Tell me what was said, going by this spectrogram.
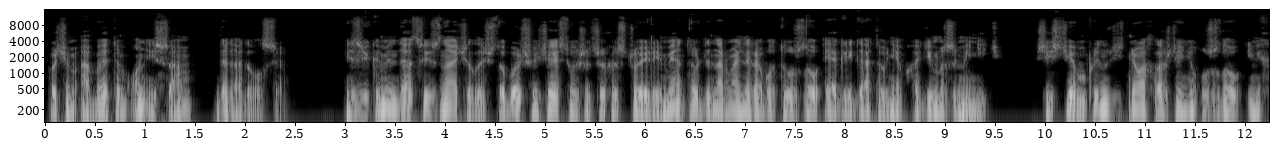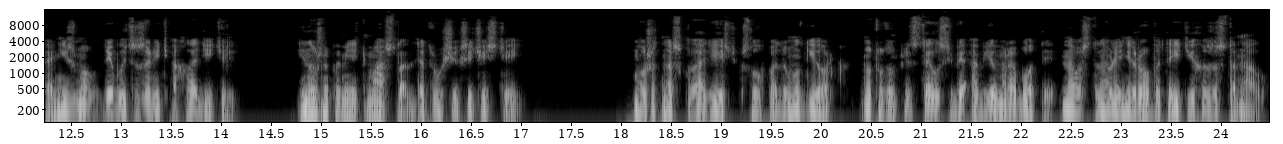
Впрочем, об этом он и сам догадывался. Из рекомендаций значилось, что большую часть вышедших из строя элементов для нормальной работы узлов и агрегатов необходимо заменить. систему принудительного охлаждения узлов и механизмов требуется залить охладитель. И нужно поменять масло для трущихся частей. Может, на складе есть, вслух подумал Георг, но тут он представил себе объем работы на восстановление робота и тихо застонал.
